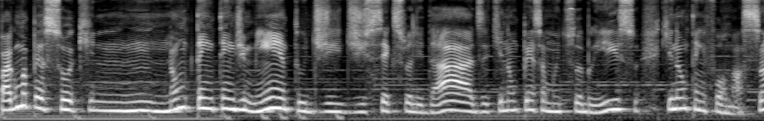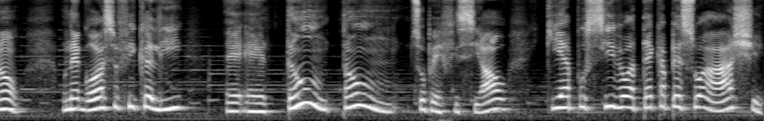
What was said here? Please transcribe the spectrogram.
Para uma pessoa que não tem entendimento de, de sexualidades, que não pensa muito sobre isso, que não tem informação, o negócio fica ali é, é, tão, tão superficial que é possível até que a pessoa ache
